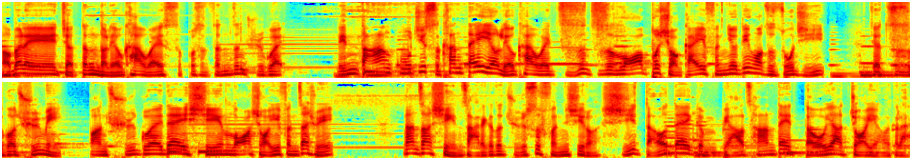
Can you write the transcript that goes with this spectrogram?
后背呢就等到刘恺威是不是真正出轨？林丹估计是看队友刘恺威迟迟拉不下这一分，有点伢子着急，就自个出面帮出轨队先拿下一分再说。按照现在的这个局势分析了，吸毒队跟嫖娼队都要加油的啦！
